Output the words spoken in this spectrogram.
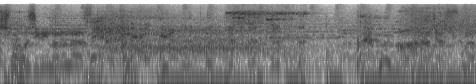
調子に乗るな穴じゃ済まね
